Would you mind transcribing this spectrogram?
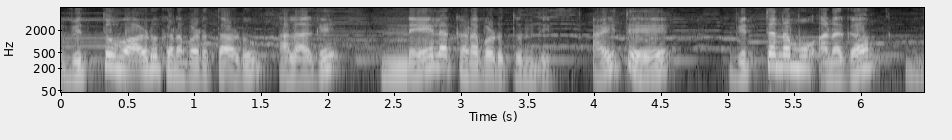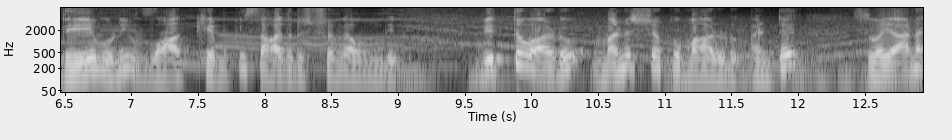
విత్తువాడు కనబడతాడు అలాగే నేల కనబడుతుంది. అయితే విత్తనము అనగా దేవుని వాక్యముకి సాదృశ్యంగా ఉంది. విత్తువాడు మనుష్య కుమారుడు అంటే స్వయాన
